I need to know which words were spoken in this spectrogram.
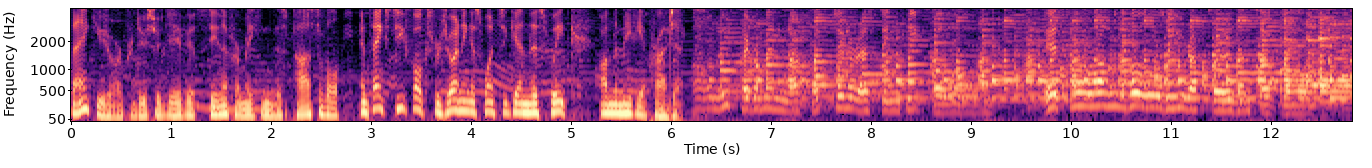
Thank you to our producer, David Stina, for making this possible. And thanks to you folks for joining us once again this week on The Media Project. Oh, newspapermen are such interesting people. It's wonderful to represent the.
